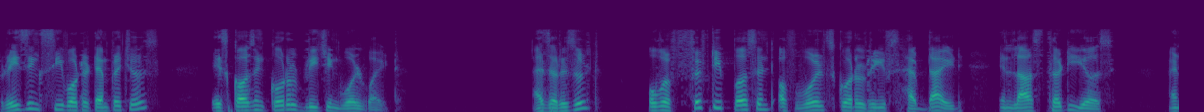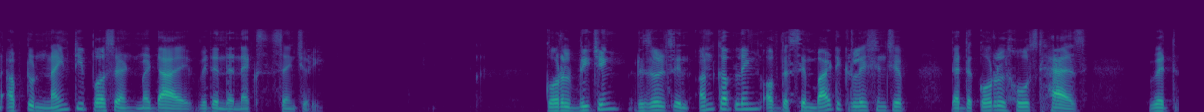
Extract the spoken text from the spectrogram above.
Raising seawater temperatures is causing coral bleaching worldwide. As a result, over 50% of world's coral reefs have died in last 30 years and up to 90% may die within the next century. Coral bleaching results in uncoupling of the symbiotic relationship that the coral host has with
